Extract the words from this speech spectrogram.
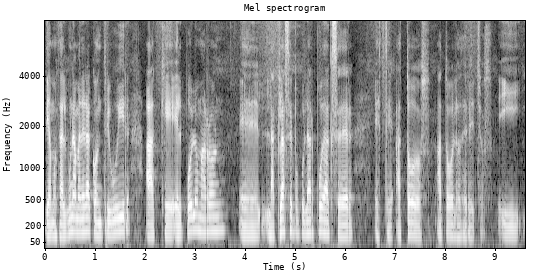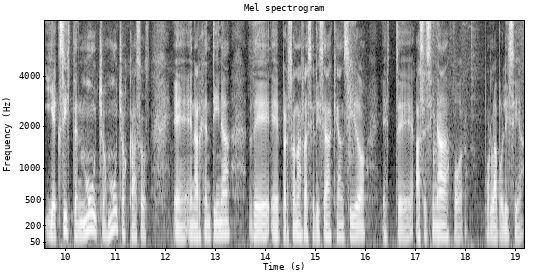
digamos, de alguna manera contribuir a que el pueblo marrón, la clase popular pueda acceder este, a todos, a todos los derechos. Y, existen muchos, muchos casos en Argentina de eh, personas racializadas que han sido este, asesinadas por, por la policía.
